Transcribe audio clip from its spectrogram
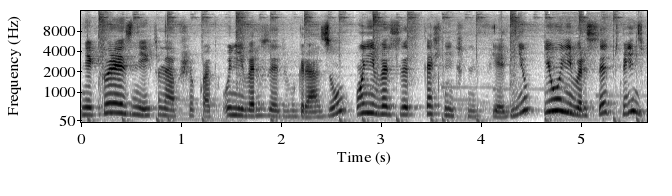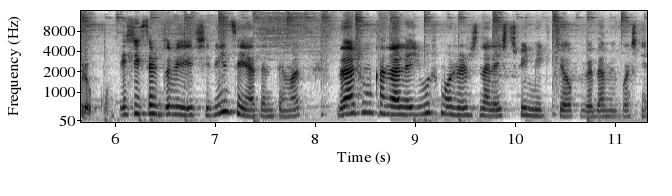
Niektóre z nich to na przykład Uniwersytet w Grazu, Uniwersytet Techniczny w Wiedniu i Uniwersytet w Innsbrucku. Jeśli chcesz dowiedzieć się więcej na ten temat, na naszym kanale już możesz znaleźć filmik, gdzie opowiadamy właśnie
